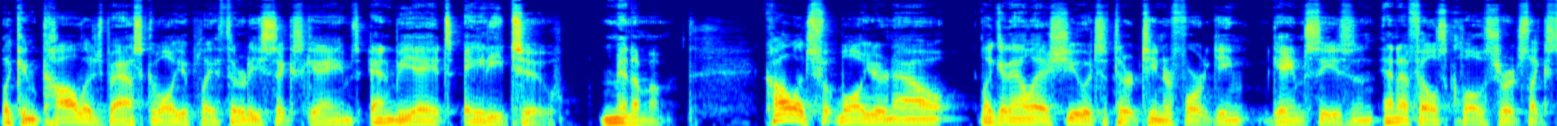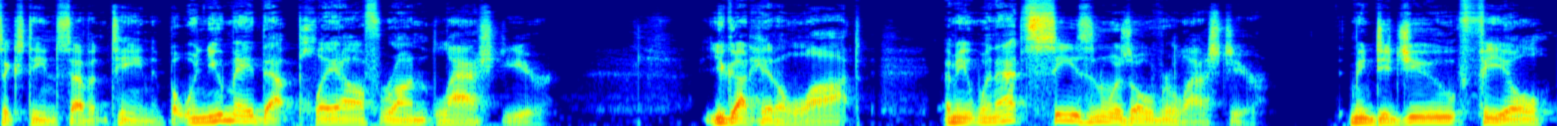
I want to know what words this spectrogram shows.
like in college basketball, you play 36 games. NBA, it's 82 minimum. College football, you're now like an LSU, it's a 13 or 14 game, game season. NFL's closer, it's like 16, 17. But when you made that playoff run last year, you got hit a lot. I mean, when that season was over last year, I mean, did you feel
